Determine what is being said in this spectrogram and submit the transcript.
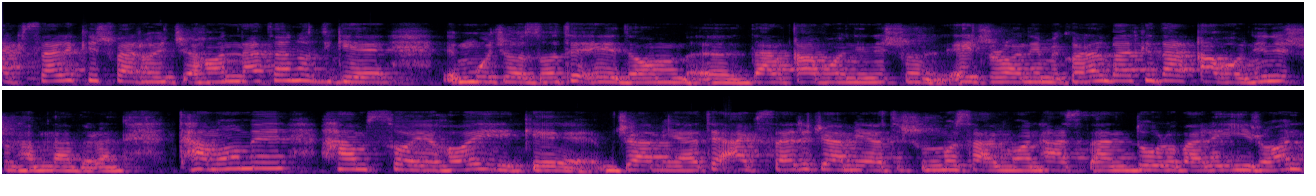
اکثر کشورهای جهان نه تنها دیگه مجازات اعدام در قوانینشون اجرا نمی‌کنن بلکه در قوانینشون هم ندارن. تمام همسایه هایی که جمعیت اکثر جمعیتشون مسلمان هستن دور بر ایران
